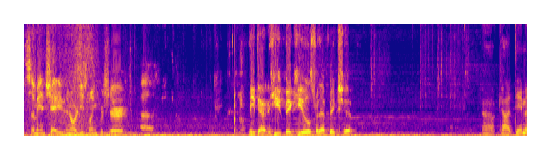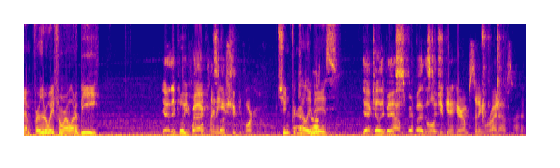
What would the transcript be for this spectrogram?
So me and Shady and Orgy's wing for sure. Uh, Need that heat, big heals for that big ship. Oh god damn it, I'm further away from where I want to be. Yeah, they pull you What, back. what planet are you shooting for? Shooting for Kelly dropped. Base. Yeah, Kelly oh, Base, Oh. right by the Well, if you get here, I'm sitting right outside it.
